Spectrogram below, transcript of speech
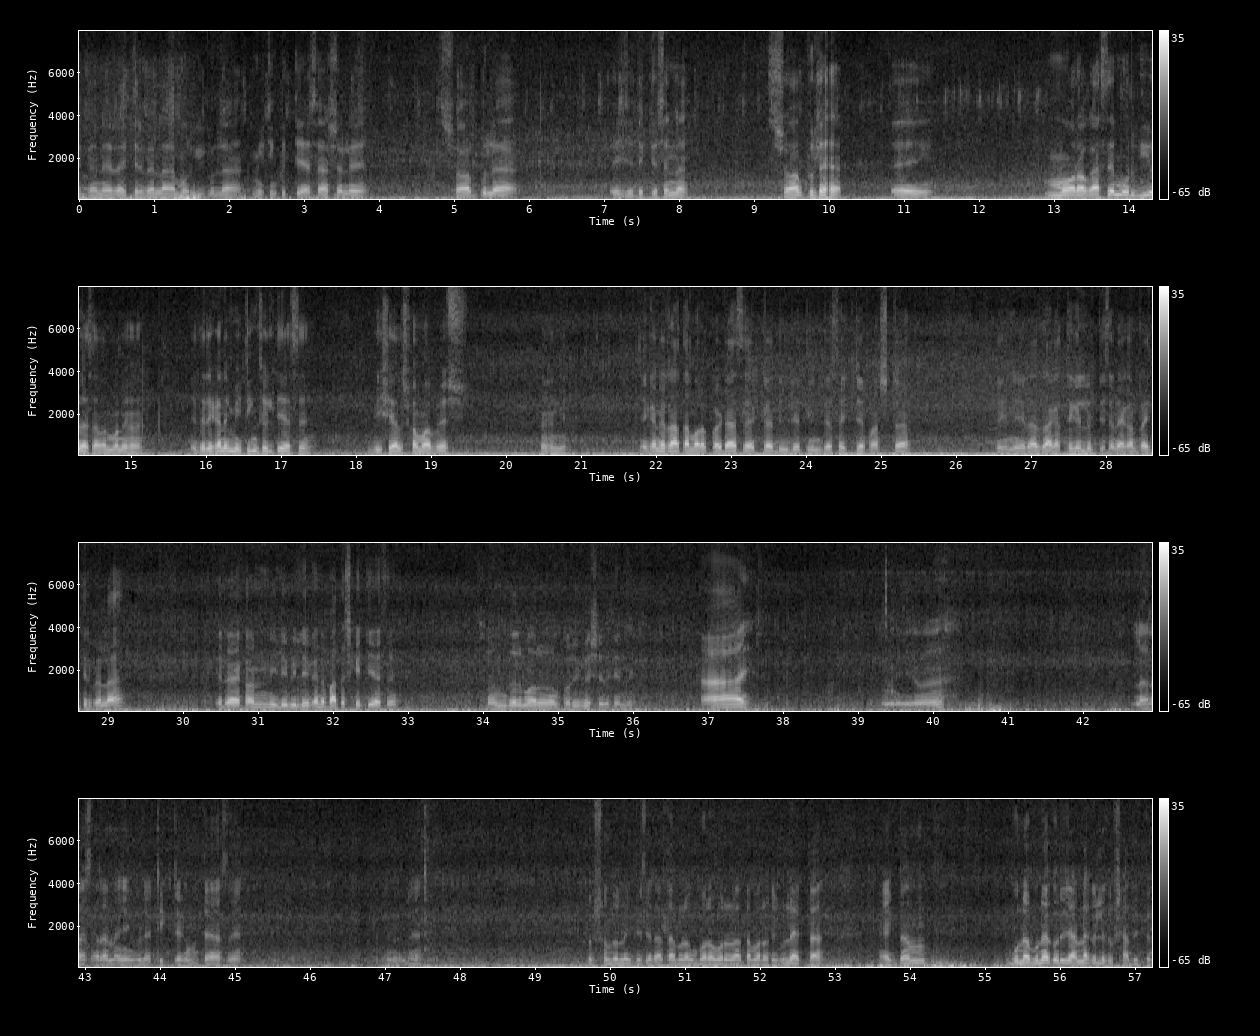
এখানে রাতের বেলা মুরগিগুলা মিটিং করতে আসে। আসলে সবগুলা এই যে দেখতেছেন না, সবগুলা এই মরগ আছে, মুরগিও আছে আমার মনে হয়। এদের এখানে মিটিং চলতে আছে বিশাল সমাবেশ এখানে। রাতা মরক কয়টা আছে? একটা, দুইটা, তিনটা, চারটা, পাঁচটা। এখানে এরা জায়গার থেকে লুটতেছে না, এখন রাতের বেলা। এরা এখন নিলে বিলে এখানে বাতাস খাইতে আছে। সুন্দর মনোরম পরিবেশ এখানে। হাই। লারা সারা নাই, এগুলা ঠিকঠাক মতো আছে। খুব সুন্দর লাগতেছে রাতা বরং বড় বড় রাতা মারক এগুলো একটা একদম বুনা বুনা করে রান্না করলে খুব স্বাদ হইতো।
